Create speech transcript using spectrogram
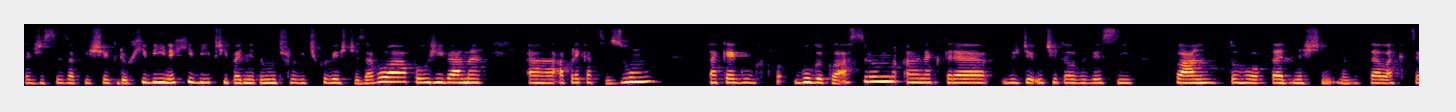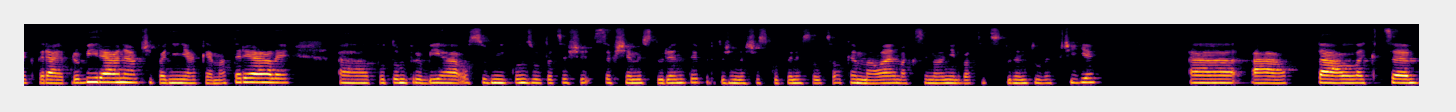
takže si zapíše, kdo chybí, nechybí, případně tomu človíčkovi ještě zavolá. Používáme aplikaci Zoom, také Google Classroom, na které vždy učitel vyvěsí plán toho, té dnešní, nebo té lekce, která je probírána, případně nějaké materiály. A potom probíhá osobní konzultace se všemi studenty, protože naše skupiny jsou celkem malé, maximálně 20 studentů ve třídě. A, a ta lekce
